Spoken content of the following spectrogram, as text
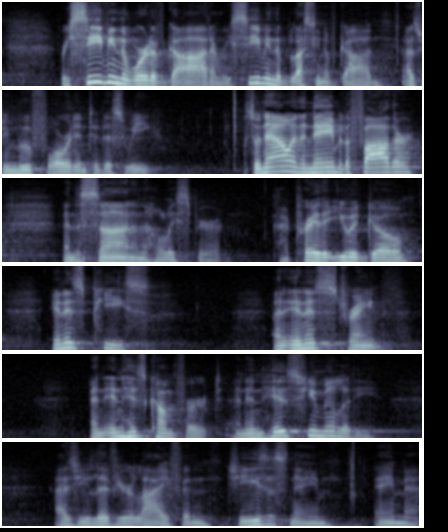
receiving the Word of God and receiving the blessing of God as we move forward into this week. So now, in the name of the Father, and the Son, and the Holy Spirit, I pray that you would go in His peace, and in His strength, and in His comfort, and in His humility as you live your life. In Jesus' name, amen.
